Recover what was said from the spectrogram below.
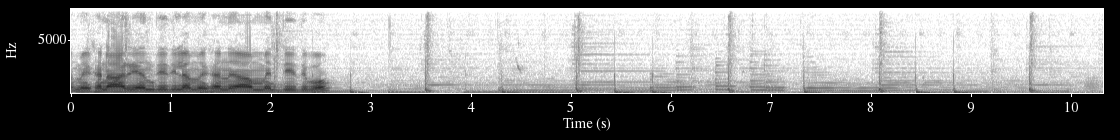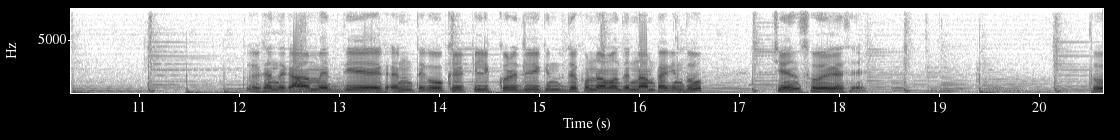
আমি এখানে আরিয়ান দিয়ে দিলাম, এখানে আহমেদ দিয়ে দিব। তো এখান থেকে আহমেদ দিয়ে এখান থেকে ওকে ক্লিক করে দিলে কিন্তু দেখুন আমাদের নামটা কিন্তু চেঞ্জ হয়ে গেছে। তো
